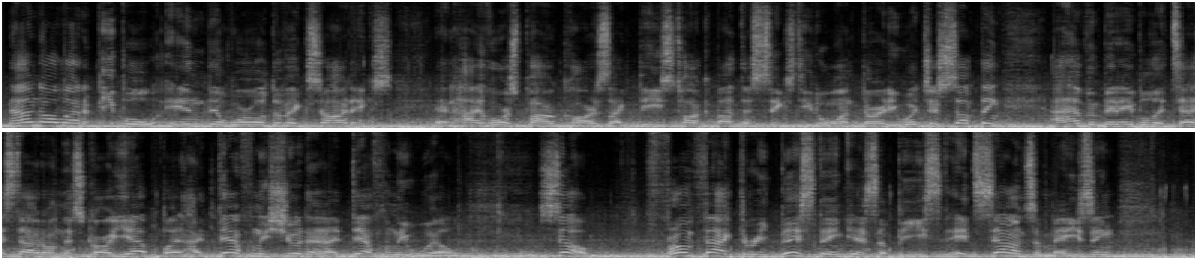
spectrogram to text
Now, I know a lot of people in the world of exotics and high horsepower cars like these talk about the 60 to 130, which is something I haven't been able to test out on this car yet, but I definitely should and I definitely will. So, from factory, this thing is a beast. It sounds amazing.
